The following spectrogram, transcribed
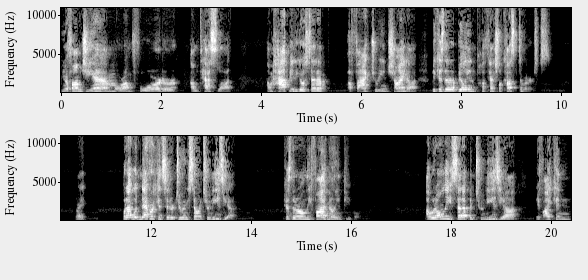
you know, if I'm GM or I'm Ford or I'm Tesla, I'm happy to go set up a factory in China because there are a billion potential customers, right? But I would never consider doing so in Tunisia because there are only 5 million people. I would only set up in Tunisia if I can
